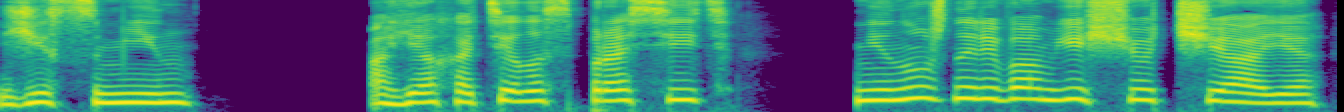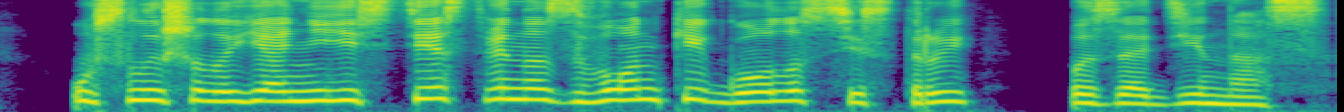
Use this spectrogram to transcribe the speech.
Ясмин!» А я хотела спросить, не нужно ли вам еще чая? услышала я неестественно звонкий голос сестры позади нас.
